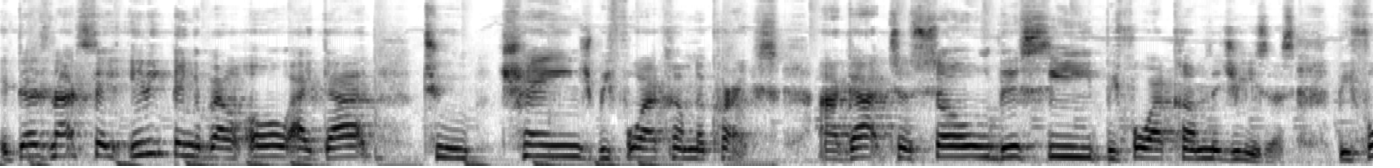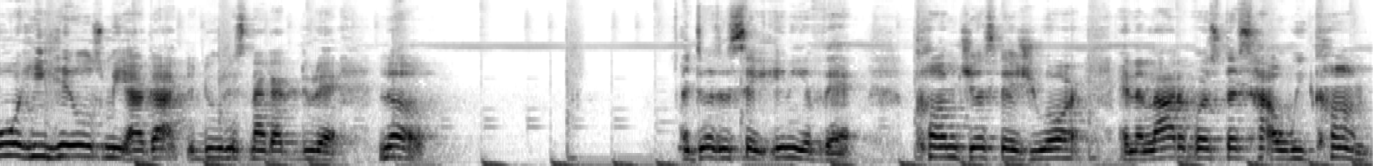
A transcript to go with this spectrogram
it does not say anything about, oh, I got to change before I come to Christ. I got to sow this seed before I come to Jesus. Before He heals me, I got to do this and I got to do that. No. It doesn't say any of that. Come just as you are. And a lot of us, that's how we come.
